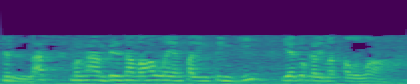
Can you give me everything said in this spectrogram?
jelas mengambil nama Allah yang paling tinggi, yaitu kalimat Allah.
